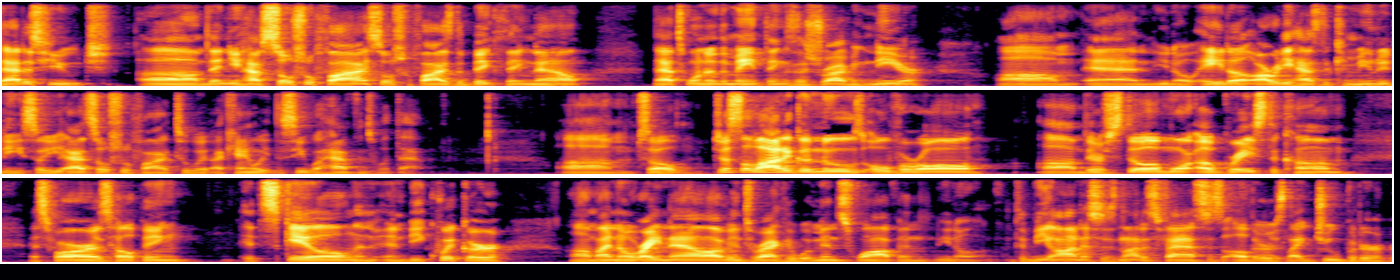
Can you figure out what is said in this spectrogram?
That is huge. Um, then you have SocialFi. SocialFi is the big thing now. That's one of the main things that's driving Near. Um, and you know, Ada already has the community, so you add SocialFi to it. I can't wait to see what happens with that. Um, so just a lot of good news overall. Um, there's still more upgrades to come as far as helping it scale and, and be quicker. Um, I know right now I've interacted with Minswap, and you know, to be honest, it's not as fast as others like Jupiter,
